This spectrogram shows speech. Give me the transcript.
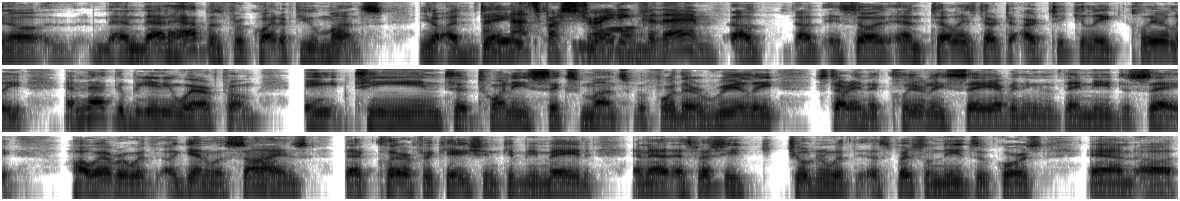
know, and that happens for quite a few months. You know, a day. And that's frustrating long, for them. Uh, uh, so until they start to articulate clearly, and that could be anywhere from 18 to 26 months before they're really starting to clearly say everything that they need to say. However, with again with signs, that clarification can be made, and that, especially children with uh, special needs, of course, and uh,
